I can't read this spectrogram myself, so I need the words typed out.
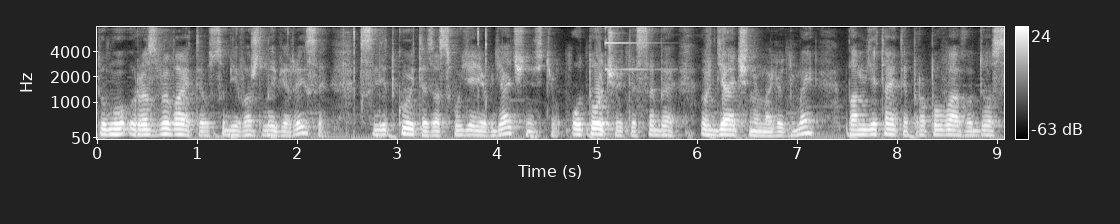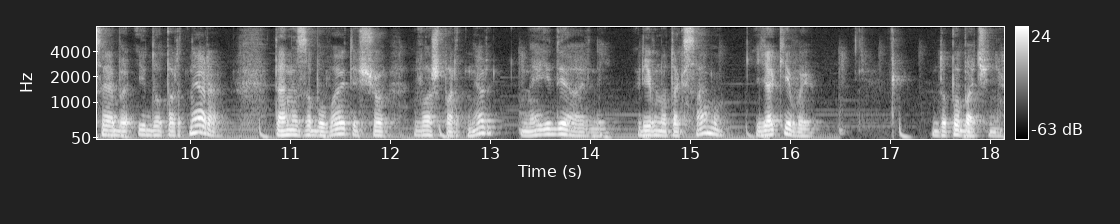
Тому розвивайте у собі важливі риси, слідкуйте за своєю вдячністю, оточуйте себе вдячними людьми, пам'ятайте про повагу до себе і до партнера, та не забувайте, що ваш партнер не ідеальний, рівно так само, як і ви. До побачення!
